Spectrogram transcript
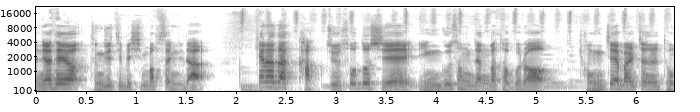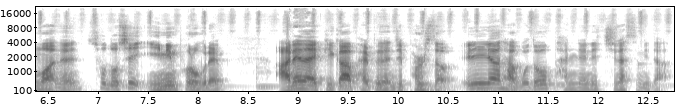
안녕하세요. 둥지TV 신법사입니다. 캐나다 각주 소도시의 인구 성장과 더불어 경제 발전을 도모하는 소도시 이민 프로그램 RNIP가 발표된 지 벌써 1년하고도 반년이 지났습니다.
